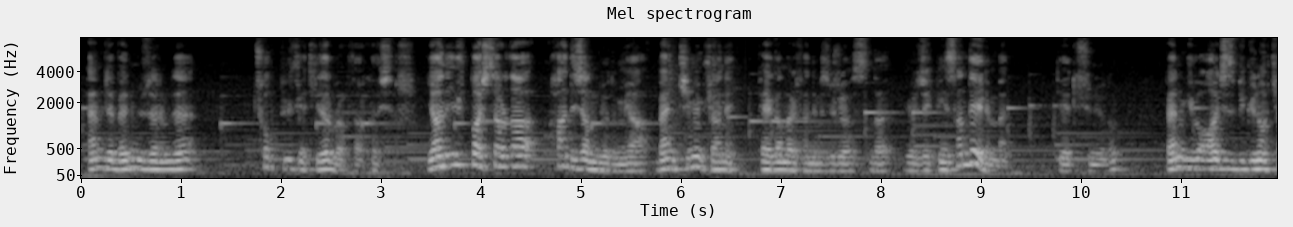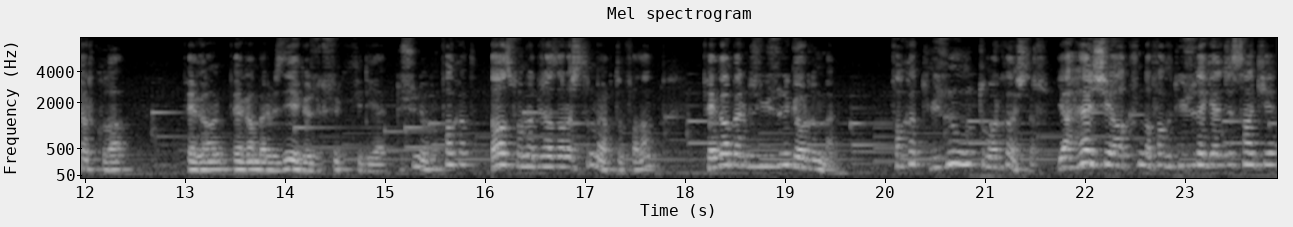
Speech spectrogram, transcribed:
Hem de benim üzerimde çok büyük etkiler bıraktı arkadaşlar. Yani ilk başlarda hadi canım diyordum ya ben kimim ki hani Peygamber Efendimiz rüyasında görecek bir insan değilim ben diye düşünüyordum. Benim gibi aciz bir günahkar kula Peygamber, Peygamberimiz niye gözüksün ki diye düşünüyordum. Fakat daha sonra biraz araştırma yaptım falan. Peygamberimizin yüzünü gördüm ben. Fakat yüzünü unuttum arkadaşlar. Ya her şey aklımda fakat yüzüne gelince sanki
